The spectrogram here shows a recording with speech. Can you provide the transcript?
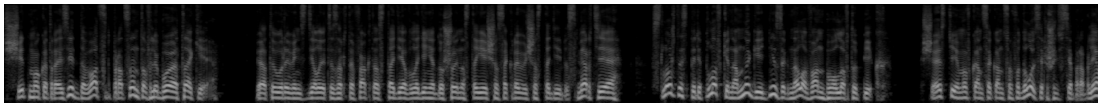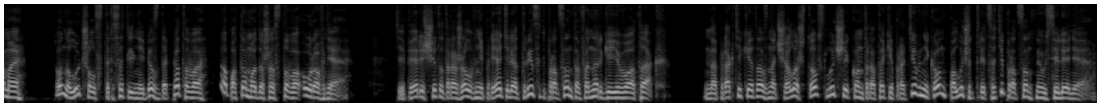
Щит мог отразить 20% любой атаки. Пятый уровень сделает из артефакта стадия владения душой настоящее сокровище стадии бессмертия. Сложность переплавки на многие дни загнала Ван Буэлла в тупик. К счастью, ему в конце концов удалось решить все проблемы. Он улучшил Стрясатель Небес до пятого, а потом и до шестого уровня. Теперь щит отражал в неприятеля 30% энергии его атак. На практике это означало, что в случае контратаки противника он получит 30% усиление.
